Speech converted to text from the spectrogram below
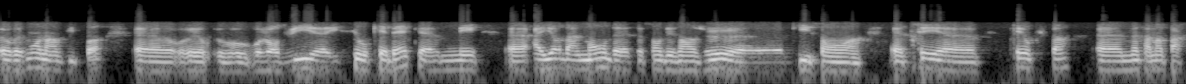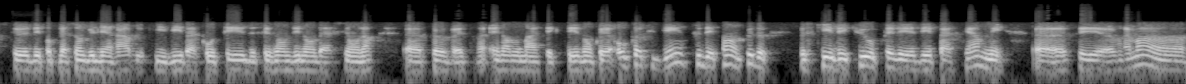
heureusement, on n'en vit pas aujourd'hui ici au Québec, mais euh, ailleurs dans le monde, ce sont des enjeux euh, qui sont euh, très préoccupants. notamment parce que des populations vulnérables qui vivent à côté de ces zones d'inondation-là peuvent être énormément affectées. Donc, au quotidien, tout dépend un peu de, ce qui est vécu auprès des, patients, mais c'est vraiment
